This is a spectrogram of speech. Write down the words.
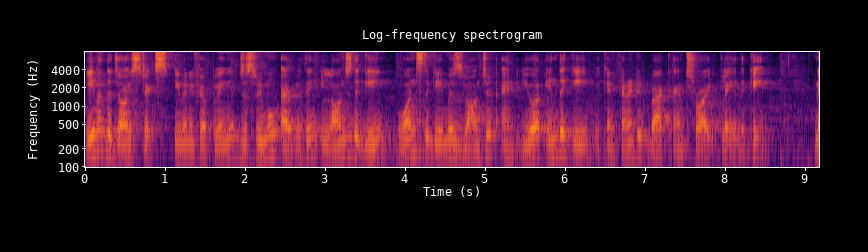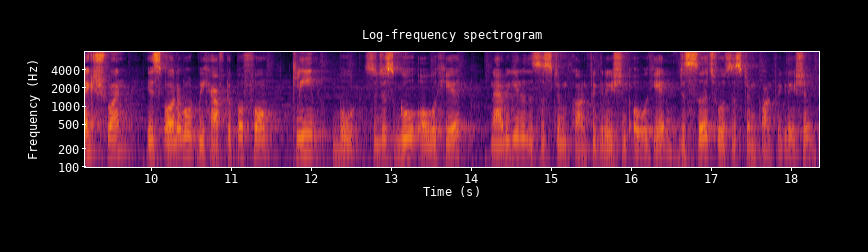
Even the joysticks, even if you're playing it, just remove everything, launch the game. Once the game is launched and you are in the game, you can connect it back and try playing the game. Next one is all about we have to perform clean boot. So just go over here, navigate to the system configuration over here, just search for system configuration,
